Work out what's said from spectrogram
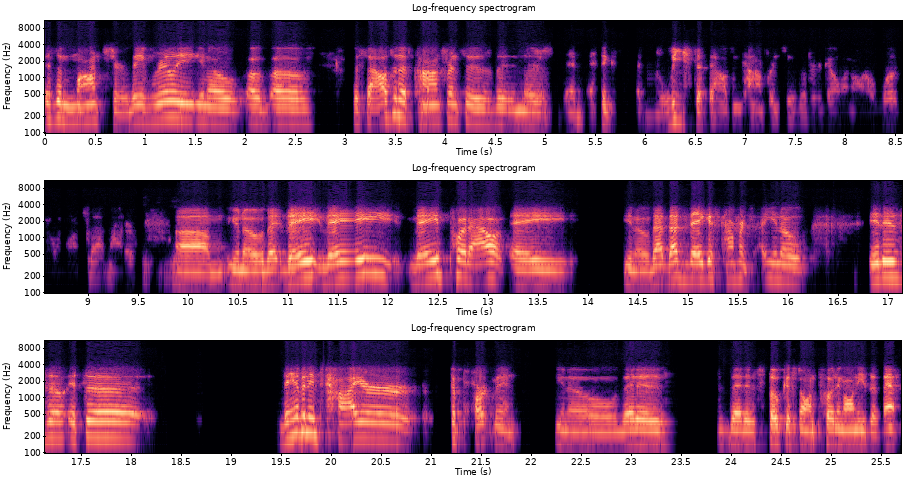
is a monster they've really you know of of the thousand of conferences and there's i think at least a thousand conferences that are going on or work going on for that matter. Um, you know they they they they put out a you know that that vegas conference you know it is a it's a they have an entire department, you know, that is that is focused on putting on these events.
